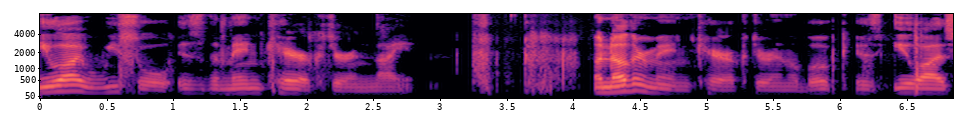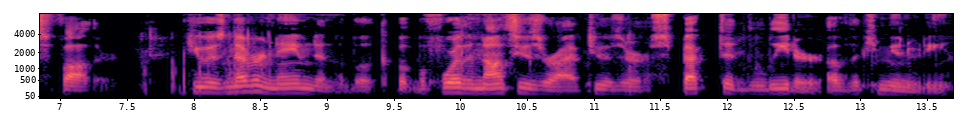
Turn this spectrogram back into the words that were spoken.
Elie Wiesel is the main character in Night. Another main character in the book is Eli's father. He was never named in the book, but before the Nazis arrived, he was a respected leader of the community.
